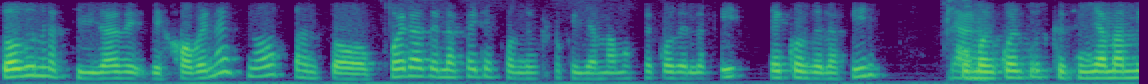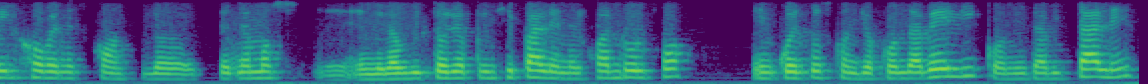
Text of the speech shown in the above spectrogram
toda una actividad de, jóvenes, ¿no? Tanto fuera de la feria, con lo que llamamos Eco de la FIL, Ecos de la FIL, como encuentros que se llaman Mil Jóvenes con. Lo tenemos eh, en el auditorio principal, en el Juan Rulfo, encuentros con Yoconda Belli, con Ida Vitale,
